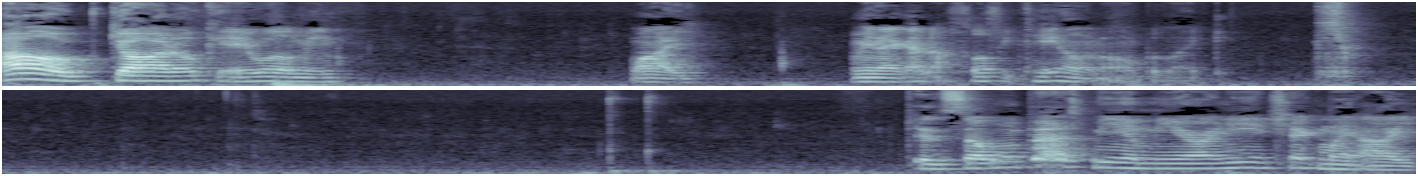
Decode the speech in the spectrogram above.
Oh God. Okay. Well, I mean, why? I mean, I got a fluffy tail and all, but like, can someone pass me a mirror? I need to check my eye.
